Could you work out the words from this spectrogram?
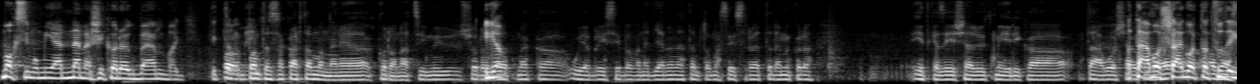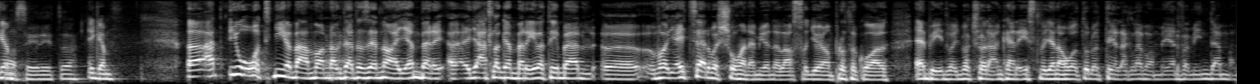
maximum ilyen nemesi körökben, vagy itt Pont, pont ezt akartam mondani, a Korona című sorozatnak a újabb részében van egy jelenet, nem tudom, azt észrevetted, amikor a étkezés előtt mérik a távolságot. A távolságot, az, a az igen. asztal szélétől. Igen. Hát jó, ott nyilván vannak, de hát azért na, egy, ember, egy átlagember életében vagy egyszer, vagy soha nem jön el az, hogy olyan protokoll ebéd vagy vacsorán kell részt vegyen, ahol tudod, tényleg le van mérve minden, meg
